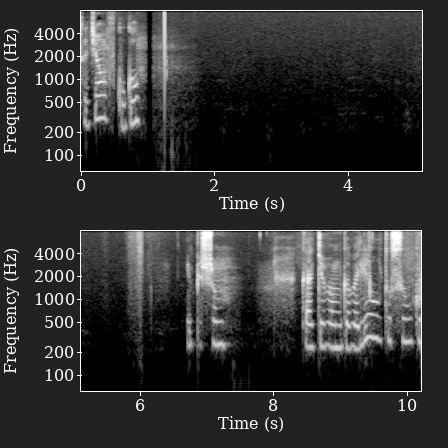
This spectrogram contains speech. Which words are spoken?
Зайдем в Google. И пишем как я вам говорил, эту ссылку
